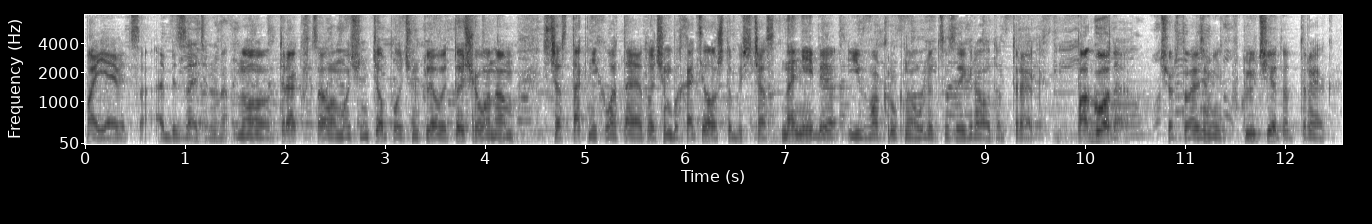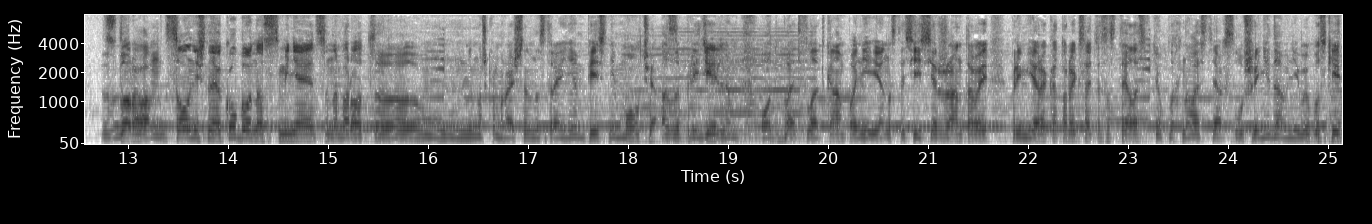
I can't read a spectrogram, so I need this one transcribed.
появится обязательно. Но трек в целом очень теплый, очень клевый. То, чего нам сейчас так не хватает. Очень бы хотелось, чтобы сейчас на небе и вокруг на улице заиграл этот трек. Погода, черт возьми, включи этот трек. Здорово. Солнечная Куба у нас сменяется, наоборот, э, немножко мрачным настроением песни «Молча о запредельном» от Bad Flat Company и Анастасии Сержантовой, премьера которой, кстати, состоялась в теплых новостях. Слушай недавние выпуски.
